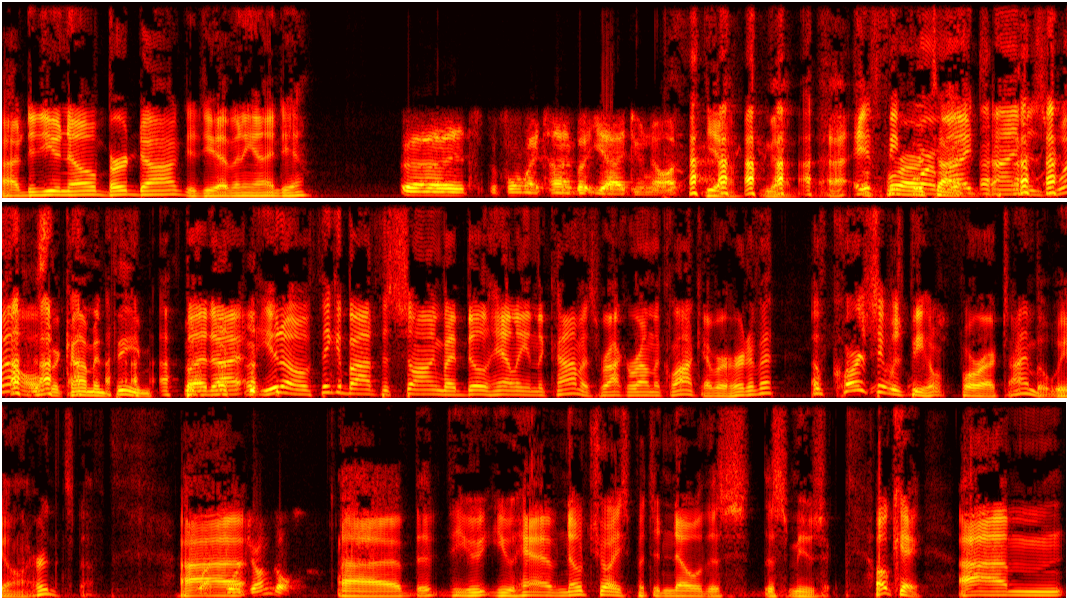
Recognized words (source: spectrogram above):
Uh, did you know Bird Dog? Did you have any idea? Uh, it's before my time, but yeah, I do know it. Yeah, yeah. Uh, it's Before our before my time. time as well. That's the common theme. but uh, you know, think about the song by Bill Haley and the Comets, "Rock Around the Clock." Ever heard of it? Of course, it was before our time, but we all heard the stuff. Westwood Jungle. Uh, you you have no choice but to know this this music. Okay, um,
